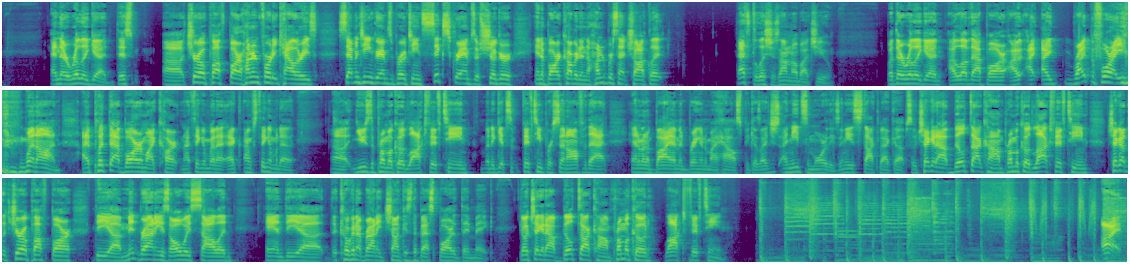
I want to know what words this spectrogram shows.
and they're really good. This uh, churro puff bar, 140 calories, 17 grams of protein, six grams of sugar in a bar covered in 100% chocolate. That's delicious. I don't know about you but they're really good. I love that bar. I, I, I, right before I even went on, I put that bar in my cart, and I think I'm gonna, I think I'm gonna uh, use the promo code locked15. I'm gonna get some 15% off of that, and I'm gonna buy them and bring them to my house because I just I need some more of these. I need to stock back up. So check it out, built.com. Promo code locked15. Check out the churro puff bar. The uh, mint brownie is always solid, and the uh, the coconut brownie chunk is the best bar that they make. Go check it out, built.com. Promo code locked15. All right.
